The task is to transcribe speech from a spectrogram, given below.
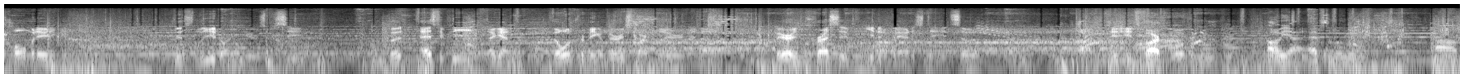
culminating in this lead right here, as we see. But SVP, again, known for being a very smart player and uh, very impressive in advantage state, so uh, it, it's far from. Oh yeah, absolutely. Um,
